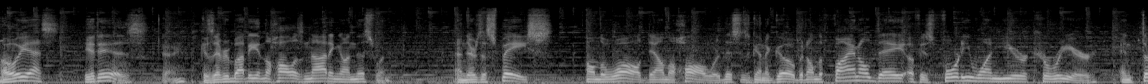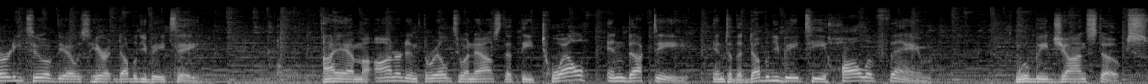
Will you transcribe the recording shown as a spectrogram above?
Oh, yes, it is. Okay. Because everybody in the hall is nodding on this one. And there's a space on the wall down the hall where this is going to go. But on the final day of his 41 year career, and 32 of those here at WBT, I am honored and thrilled to announce that the 12th inductee into the WBT Hall of Fame will be John Stokes.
